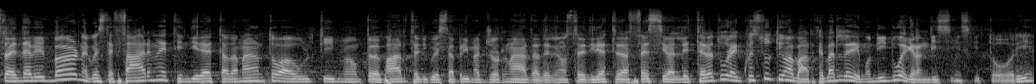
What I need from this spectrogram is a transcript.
Questo è David Byrne, questo è Fahrenheit in diretta da Mantova, ultima parte di questa prima giornata delle nostre dirette dal Festival Letteratura. In quest'ultima parte parleremo di due grandissimi scrittori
